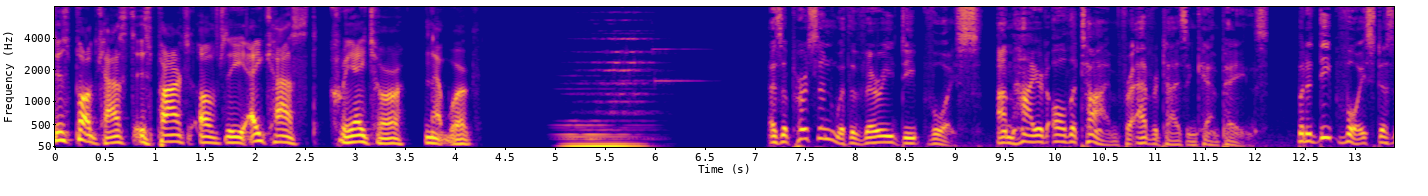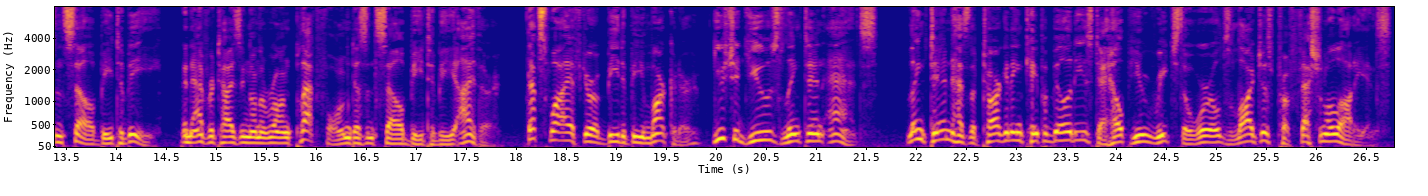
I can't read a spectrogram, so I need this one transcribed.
This podcast is part of the ACAST Creator Network. As a person with a very deep voice, I'm hired all the time for advertising campaigns. But a deep voice doesn't sell B2B, and advertising on the wrong platform doesn't sell B2B either. That's why, if you're a B2B marketer, you should use LinkedIn ads. LinkedIn has the targeting capabilities to help you reach the world's largest professional audience.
